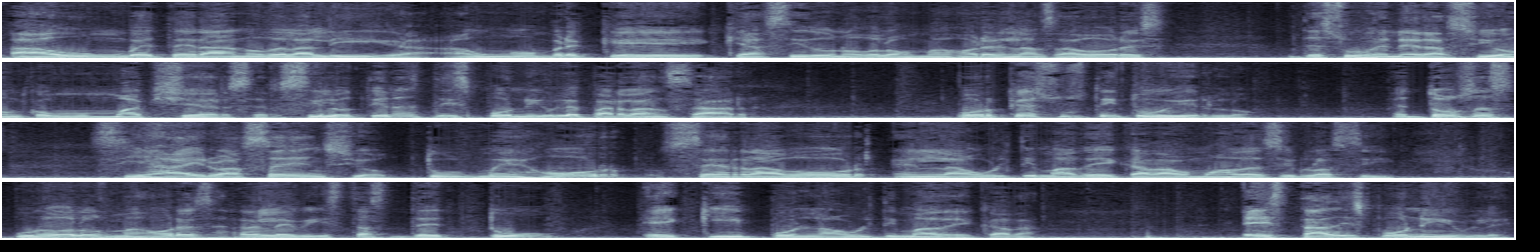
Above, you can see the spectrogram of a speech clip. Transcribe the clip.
a un veterano de la liga, a un hombre que, que ha sido uno de los mejores lanzadores de su generación como Max Scherzer, si lo tienes disponible para lanzar, ¿por qué sustituirlo? Entonces, si Jairo Asensio, tu mejor cerrador en la última década, vamos a decirlo así, uno de los mejores relevistas de tu equipo en la última década, está disponible,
